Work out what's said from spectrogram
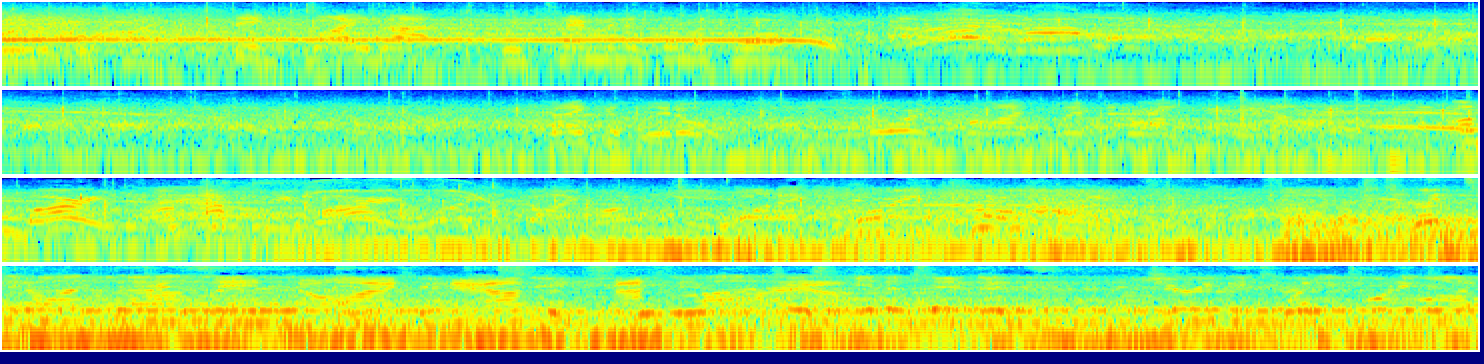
Beautiful. Big play that with 10 minutes on the clock. Jacob Liddle. He's scoring tries left, right, and centre. I'm worried. I'm actually worried. What is going on here? What a great try. 29,000 29,000 massive largest in attendance during the 2021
